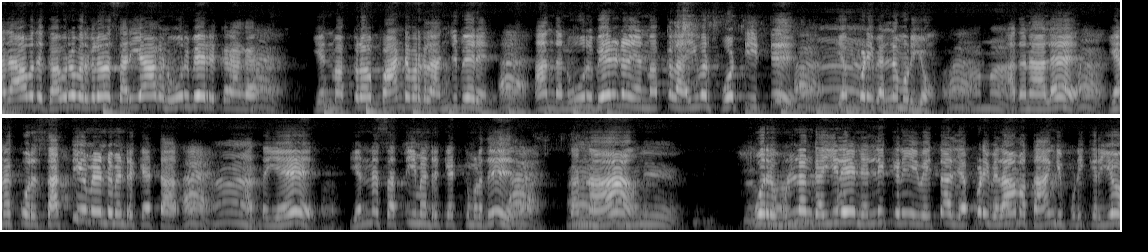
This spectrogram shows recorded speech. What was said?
அதாவது கௌரவர்களோ சரியாக நூறு பேர் இருக்கிறாங்க. என் மக்களோ பாண்டவர்கள் அஞ்சு பேரு. அந்த நூறு பேரிடம் என் மக்கள் ஐவர் போட்டியிட்டு எப்படி வெல்ல முடியும்? அதனால எனக்கு ஒரு சத்தியம் வேண்டும் என்று கேட்டார். அத்தையே என்ன சத்தியம் என்று கேட்கும் பொழுது கண்ணா. ஒரு உள்ளங்கையிலே நெல்லிக்கனியை வைத்தால் எப்படி விழாம தாங்கி பிடிக்கிறியோ?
